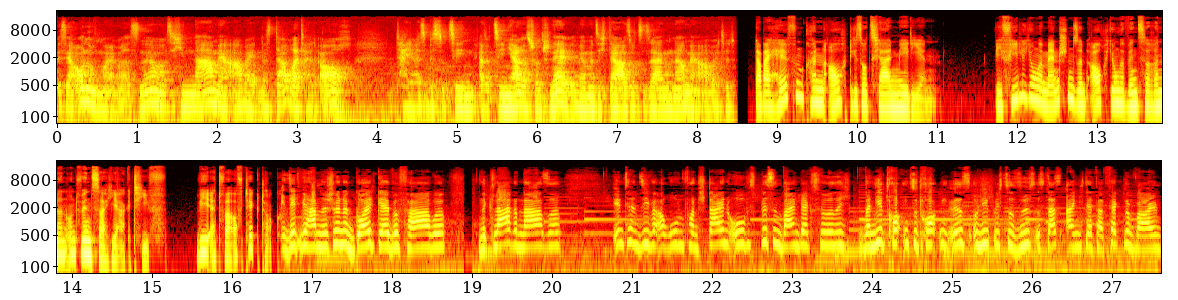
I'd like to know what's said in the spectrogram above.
ist ja auch noch mal was, ne? Man muss sich einen Namen erarbeiten. Das dauert halt auch teilweise bis zu zehn, also zehn Jahre ist schon schnell, wenn man sich da sozusagen einen Namen erarbeitet. Dabei helfen können auch die sozialen Medien. Wie viele junge Menschen sind auch junge Winzerinnen und Winzer hier aktiv. Wie etwa auf TikTok. Ihr seht, wir haben eine schöne goldgelbe Farbe, eine klare Nase, intensive Aromen von Steinobst bis in Weinbergspfirsich. Wenn hier trocken zu trocken ist und lieblich zu süß, ist das eigentlich der perfekte Wein.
